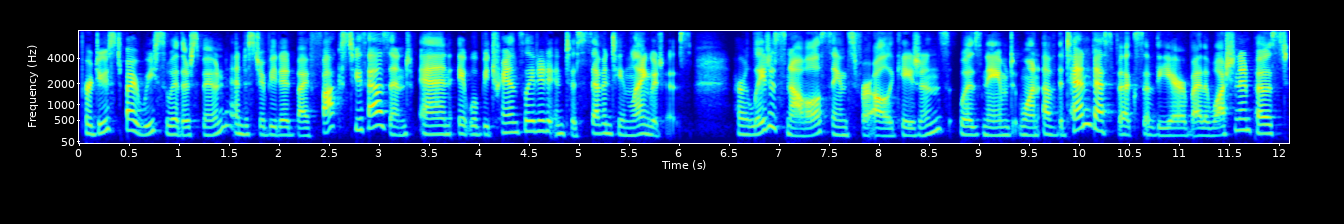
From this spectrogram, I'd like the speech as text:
produced by Reese Witherspoon and distributed by Fox 2000, and it will be translated into 17 languages. Her latest novel, Saints for All Occasions, was named one of the 10 best books of the year by the Washington Post,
